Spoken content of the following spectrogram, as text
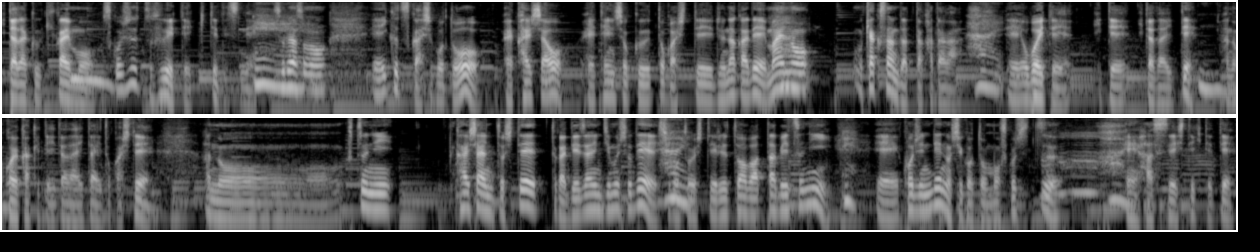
いただく機会も少しずつ増えてきてですね、うん、それはその、えー、いくつか仕事を会社を、えー、転職とかしている中で前のお客さんだった方が、はい。えー、覚えていていただいて、うん、あの声かけていただいたりとかして、あのー、普通に会社員としてとかデザイン事務所で仕事をしているとはまた別に、はい、えー、個人での仕事も少しずつ、はい、えー、発生してきてて、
